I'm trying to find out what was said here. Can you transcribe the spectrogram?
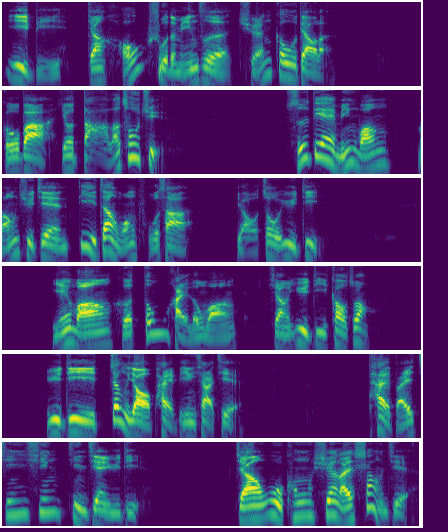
一笔将猴鼠的名字全勾掉了，勾罢又打了出去。十殿冥王忙去见地藏王菩萨，表奏玉帝。阎王和东海龙王向玉帝告状，玉帝正要派兵下界。太白金星觐见玉帝，将悟空宣来上界，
